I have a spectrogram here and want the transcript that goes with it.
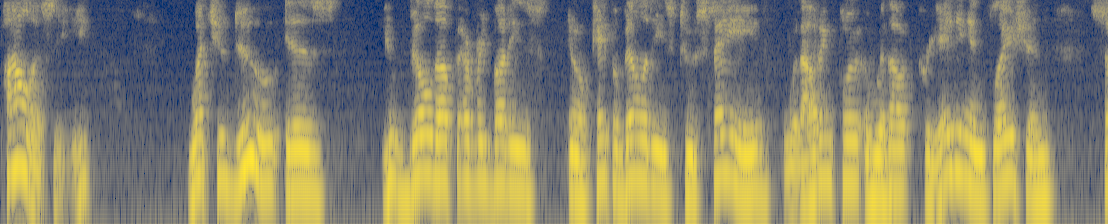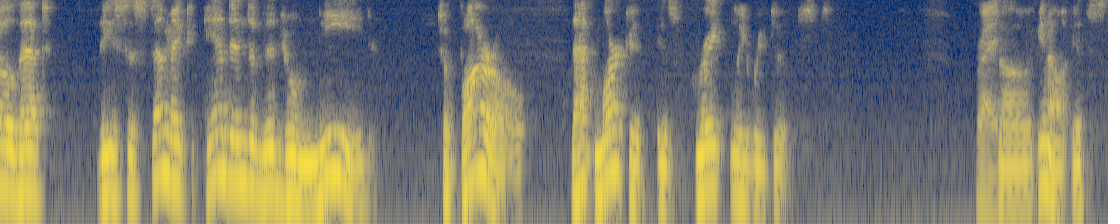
policy, what you do is you build up everybody's you know capabilities to save without inclu- without creating inflation so that the systemic and individual need to borrow that market is greatly reduced. Right. So you know it's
